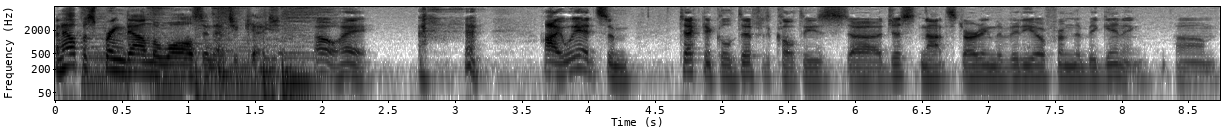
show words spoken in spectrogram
and help us bring down the walls in education. Oh, hey. Hi, we had some technical difficulties uh, just not starting the video from the beginning. Um,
